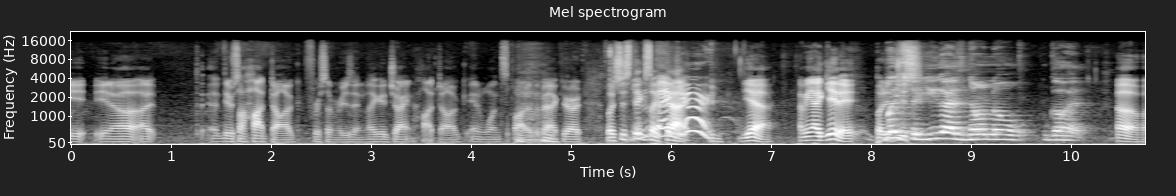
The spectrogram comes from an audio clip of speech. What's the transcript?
You, you know, I, there's a hot dog for some reason, like a giant hot dog in one spot of the backyard. But it's just In things the like that. backyard. Yeah. I mean, I get it, but Wait, it just. so you guys don't know? Go ahead. oh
